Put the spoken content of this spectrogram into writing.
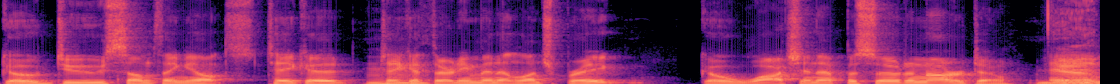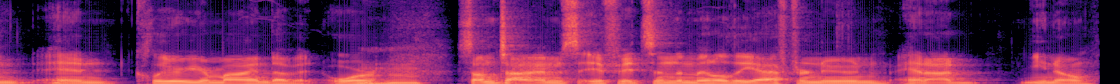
go do something else. Take a take a 30 minute lunch break, go watch an episode of Naruto Yeah. and and clear your mind of it. Or sometimes if it's in the middle of the afternoon and I, you know,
